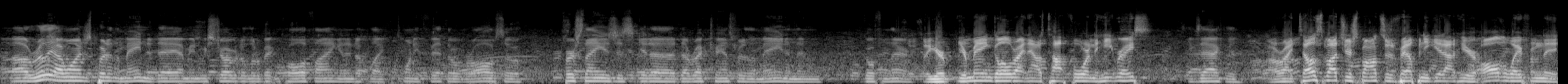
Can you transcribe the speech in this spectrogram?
Uh, really, I want to just put it in the main today. I mean, we struggled a little bit in qualifying and ended up like 25th overall. So, first thing is just get a direct transfer to the main and then go from there. So your your main goal right now is top four in the heat race. Exactly. All right. Tell us about your sponsors for helping you get out here all the way from the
